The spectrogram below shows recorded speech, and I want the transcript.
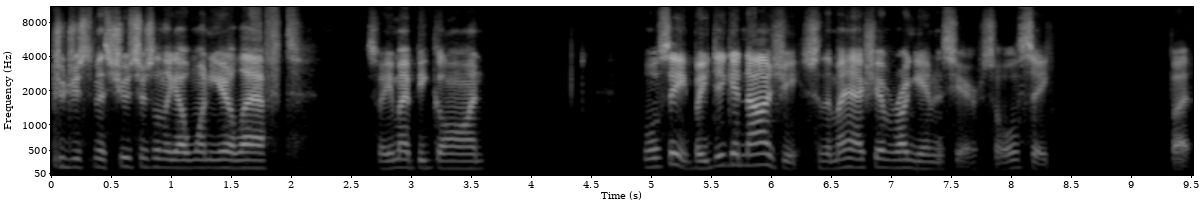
Juju Smith Schuster's only got one year left, so he might be gone. We'll see. But he did get Najee, so they might actually have a run game this year. So we'll see. But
